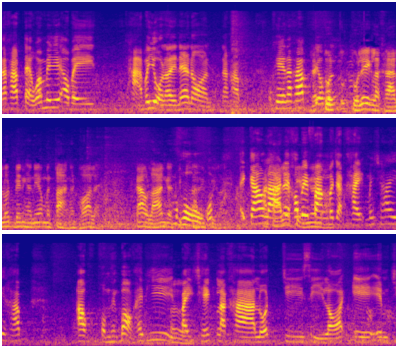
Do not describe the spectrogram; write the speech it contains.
นะครับ แต่ว่าไม่ได้เอาไปหาประโยชน์อะไรแน่นอนนะครับ โอเคนะครับและเดี๋ยวตัผวมตัวตัวเลขราคารถเบนซ์คันนี้มันต่างกันเพราะอะไร 9 ล้านกับโอ้โห10ล้านกี่ล้าน ไอ้เก้าล้านเนี่ยอัตราแลกเขาไปเปลี่ยนฟังเงินมาจากใครไม่ใช่ครับ เอาผมถึงบอกให้พี่เออไปเช็คราคารถ G 4 0 0 AMG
